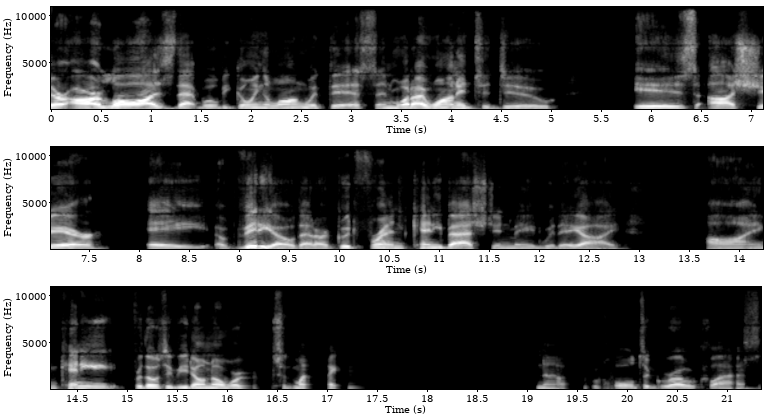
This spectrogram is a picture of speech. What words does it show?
there are laws that will be going along with this. And what I wanted to do is uh, share a, a video that our good friend Kenny Bastian made with AI uh, and Kenny, for those of you don't know, works with Mike now, who holds a grow class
